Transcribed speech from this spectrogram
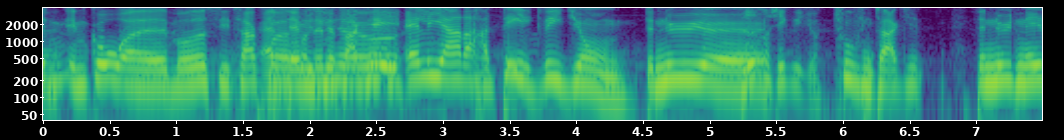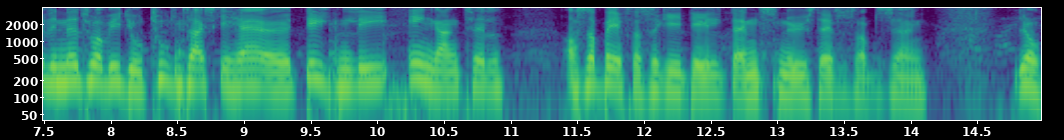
en, en god øh, måde at sige tak for, for dem, vi den siger her tak. Hey, alle jer, der har delt videoen. Den nye... Fed Øh, musikvideo. tusind tak. Den nye Navy Nedtur video. Tusind tak skal I have. Øh, del den lige en gang til. Og så bagefter, så kan I dele Dans nye statusopdatering. Jo.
